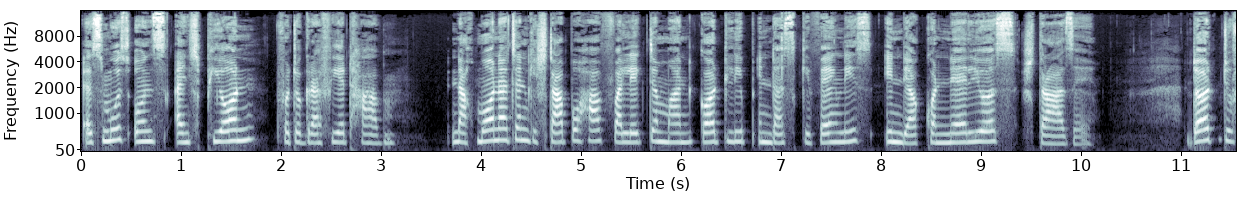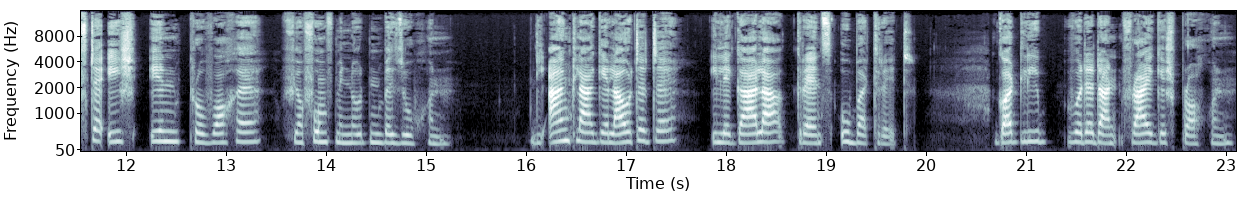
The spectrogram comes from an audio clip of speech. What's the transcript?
Es muss uns ein Spion fotografiert haben. Nach Monaten Gestapohaft verlegte man Gottlieb in das Gefängnis in der Corneliusstraße. Dort durfte ich ihn pro Woche für fünf Minuten besuchen. Die Anklage lautete illegaler Grenzübertritt. Gottlieb wurde dann freigesprochen,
